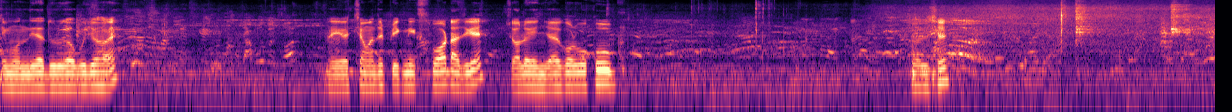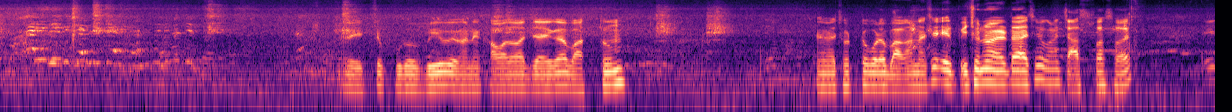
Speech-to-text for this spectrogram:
এই মন্দিরে দুর্গা পুজো হয়। এই হচ্ছে আমাদের পিকনিক স্পট আজকে। চলো এনজয় করব খুব। চলছে। হচ্ছে পুরো ভিউ এখানে খাওয়া দাওয়ার জায়গা বাথরুম এখানে ছোট্ট করে বাগান আছে। এর পেছনেও একটা আছে ওখানে চাষবাস হয়। ইয়ে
